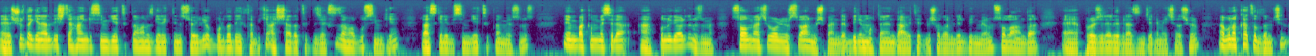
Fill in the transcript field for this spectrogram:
Ee, şurada genelde işte hangi simgeye tıklamanız gerektiğini söylüyor. Burada değil tabii ki aşağıda tıklayacaksınız ama bu simgeye rastgele bir simgeye tıklamıyorsunuz. Demin bakın mesela ha bunu gördünüz mü? Soul March Warriors varmış bende. Biri muhtemelen davet etmiş olabilir bilmiyorum. Sol anda e, projeleri de biraz incelemeye çalışıyorum. Ha, buna katıldığım için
